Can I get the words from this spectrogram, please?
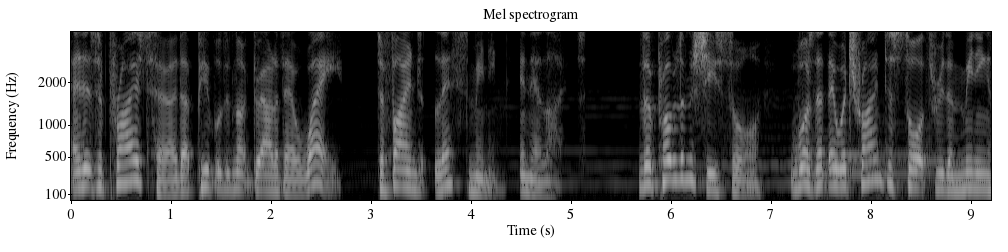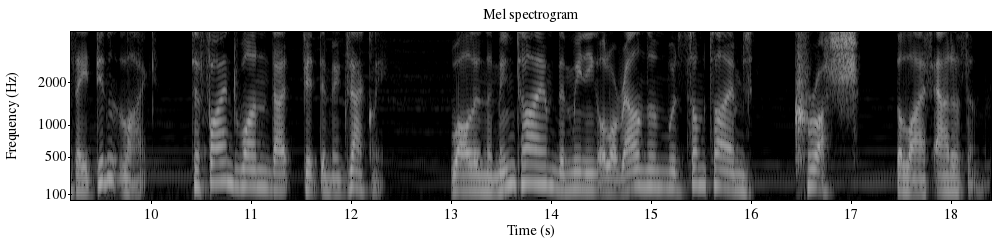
and it surprised her that people did not go out of their way to find less meaning in their lives. The problem she saw was that they were trying to sort through the meanings they didn't like to find one that fit them exactly, while in the meantime, the meaning all around them would sometimes crush the life out of them.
